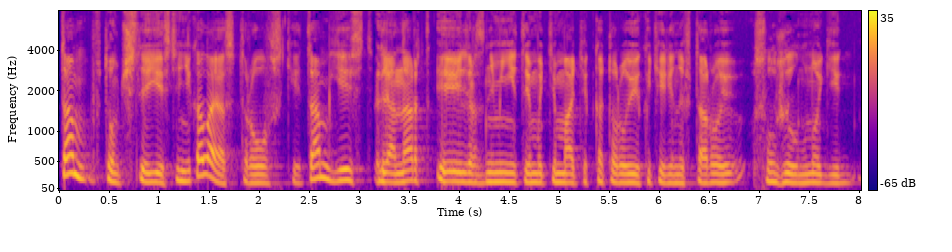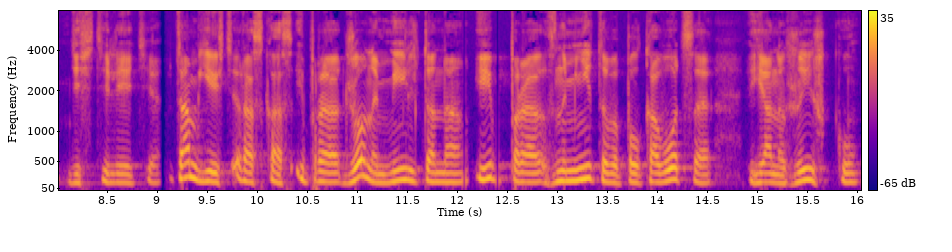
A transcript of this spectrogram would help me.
Там в том числе есть и Николай Островский, там есть Леонард Эйлер, знаменитый математик, который у Екатерины II служил многие десятилетия. Там есть рассказ и про Джона Мильтона, и про знаменитого полководца Яна Жишку.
